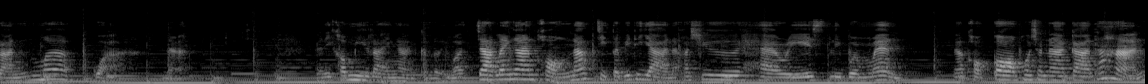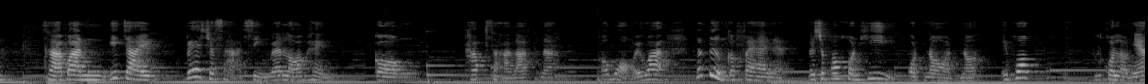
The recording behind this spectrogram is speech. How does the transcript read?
รั้นมากกว่านะ อันนี้เขามีรายงานกันเลยว่า จากรายงานของนักจิตวิทยานะคะ ชื่อ Harris Lieberman นะของกองโภชนาการทหาร สถาบันวิจัยเวชศาสตร์สิ่งแวดล้อมแห่งกองทัพสหรัฐนะเขาบอกไว้ว่านักดื่มกาแฟเนี่ย โดยเฉพาะคนที่อดนอนเนาะไอ้พวกคนเหล่านี้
